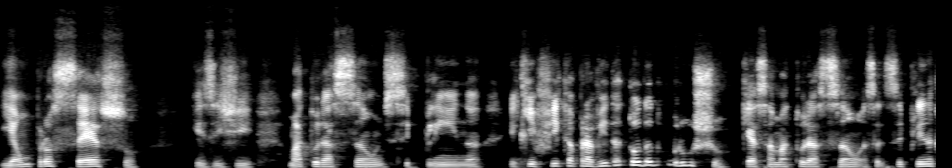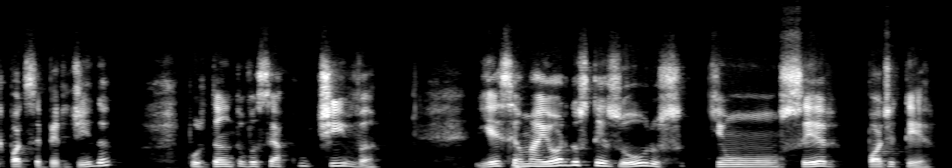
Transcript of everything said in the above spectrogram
e é um processo que exige maturação, disciplina e que fica para a vida toda do bruxo, que é essa maturação, essa disciplina que pode ser perdida, portanto você a cultiva. E esse é o maior dos tesouros que um ser pode ter.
